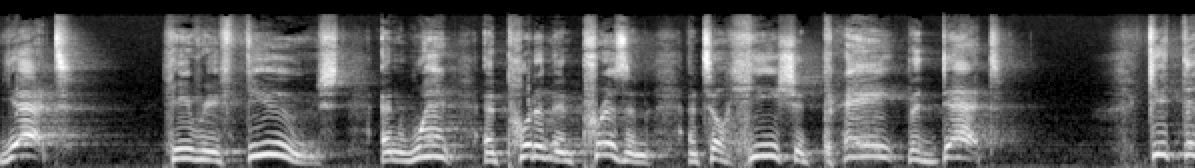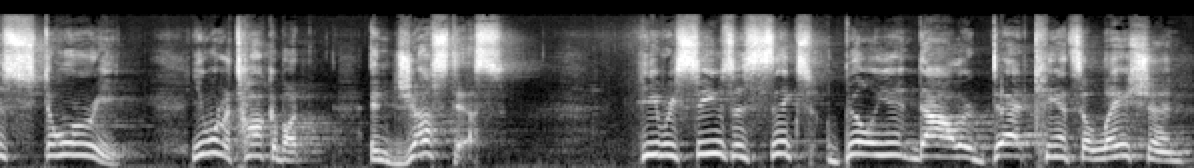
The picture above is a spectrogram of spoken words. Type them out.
Yet he refused and went and put him in prison until he should pay the debt. Get this story. You want to talk about injustice. He receives a $6 billion debt cancellation,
